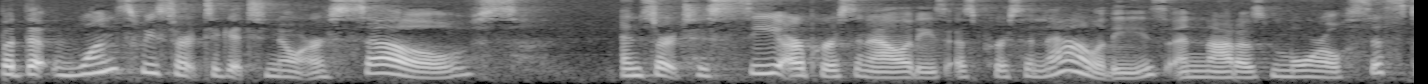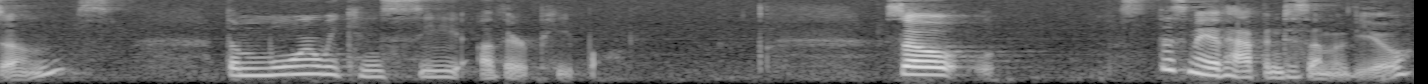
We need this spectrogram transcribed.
but that once we start to get to know ourselves and start to see our personalities as personalities and not as moral systems, the more we can see other people. So, this may have happened to some of you.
